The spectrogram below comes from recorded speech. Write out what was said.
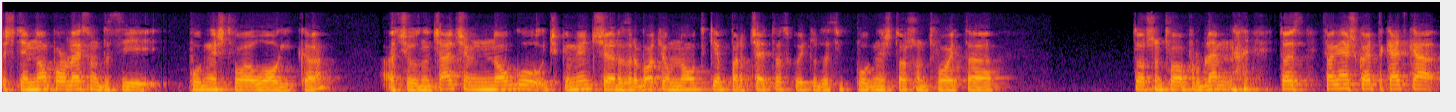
ще е много по-лесно да си пугнеш твоя логика, а ще означава, че много, че комьюнити ще е разработил много такива парчета, с които да си пугнеш точно твоята точно твоя проблем. Тоест, това е нещо, което така и така,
